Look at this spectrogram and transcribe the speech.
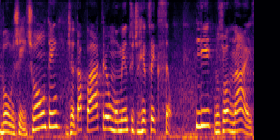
Bom, gente, ontem, Dia da Pátria, um momento de reflexão. Li nos jornais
